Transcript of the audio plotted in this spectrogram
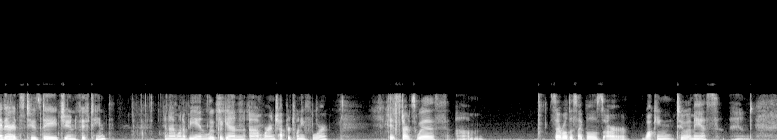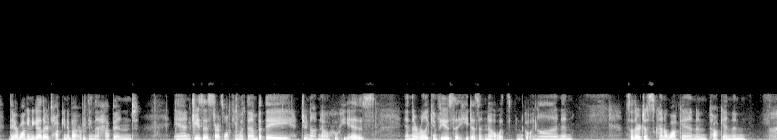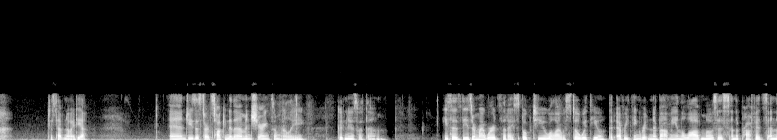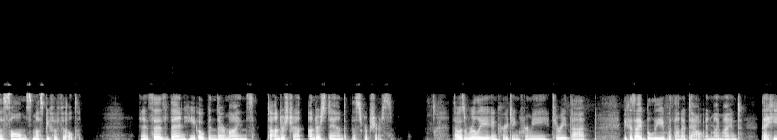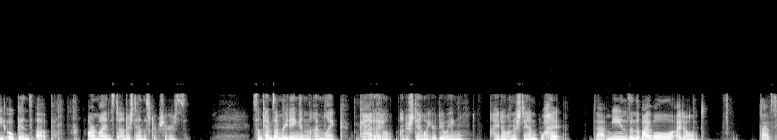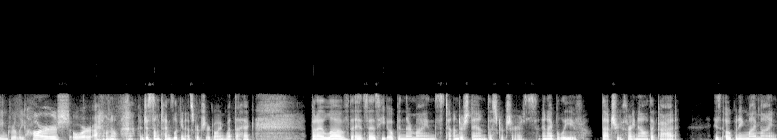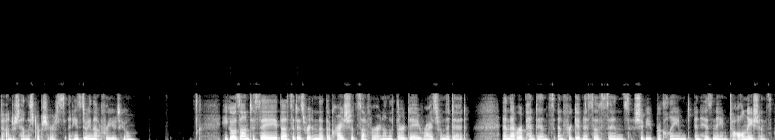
Hi there, it's Tuesday, June 15th, and I want to be in Luke again. Um, we're in chapter 24. It starts with um, several disciples are walking to Emmaus, and they're walking together, talking about everything that happened. And Jesus starts walking with them, but they do not know who he is. And they're really confused that he doesn't know what's been going on. And so they're just kind of walking and talking and just have no idea. And Jesus starts talking to them and sharing some really good news with them. He says, These are my words that I spoke to you while I was still with you, that everything written about me in the law of Moses and the prophets and the Psalms must be fulfilled. And it says, Then he opened their minds to understand, understand the scriptures that was really encouraging for me to read that because I believe without a doubt in my mind that He opens up our minds to understand the scriptures. Sometimes I'm reading and I'm like, God, I don't understand what you're doing. I don't understand what that means in the Bible. I don't, that seemed really harsh, or I don't know. I'm just sometimes looking at scripture going, what the heck? But I love that it says he opened their minds to understand the scriptures. And I believe that truth right now that God is opening my mind to understand the scriptures. And he's doing that for you too. He goes on to say, Thus it is written that the Christ should suffer and on the third day rise from the dead, and that repentance and forgiveness of sins should be proclaimed in his name to all nations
